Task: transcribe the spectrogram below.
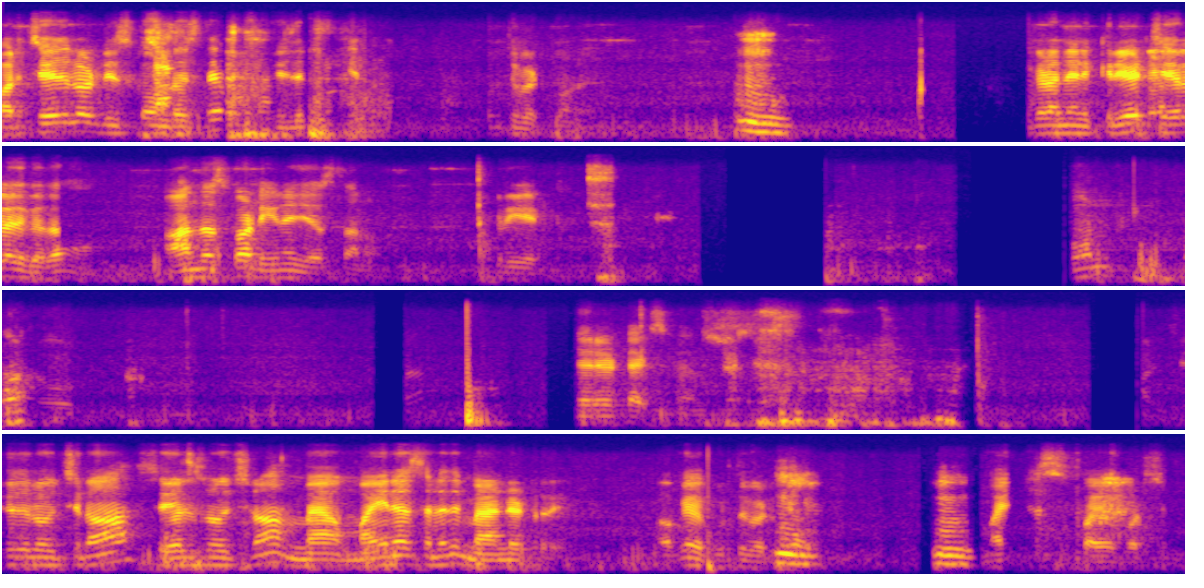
పర్చేజ్లో డిస్కౌంట్ వస్తే బిజినెస్ కింద గుర్తుపెట్టుకోండి. ఇక్కడ నేను క్రియేట్ చేయలేదు కదా ఆన్ ద స్పాట్ ఈయనే చేస్తాను. క్రియేట్. డైరెక్ట్ ఎక్స్పెన్స్ పర్చేజ్లో వచ్చిన సేల్స్లో వచ్చిన మైనస్ అనేది మ్యాండేటరీ ఓకే గుర్తుపెట్టుకోండి. మైనస్ ఫైవ్ పర్సెంట్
